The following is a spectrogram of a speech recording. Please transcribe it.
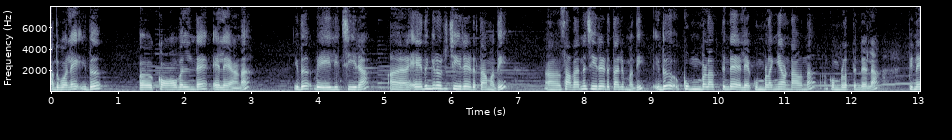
അതുപോലെ ഇത് കോവലിന്റെ ഇലയാണ്. ഇത് വേലിച്ചീര. ഏതെങ്കിലും ഒരു ചീര എടുത്താൽ മതി. സാധാരണ ചീര എടുത്താലും മതി. ഇത് കുമ്പളത്തിന്റെ ഇല കുമ്പളങ്ങ ഉണ്ടാവുന്ന കുമ്പളത്തിന്റെ ഇല. പിന്നെ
